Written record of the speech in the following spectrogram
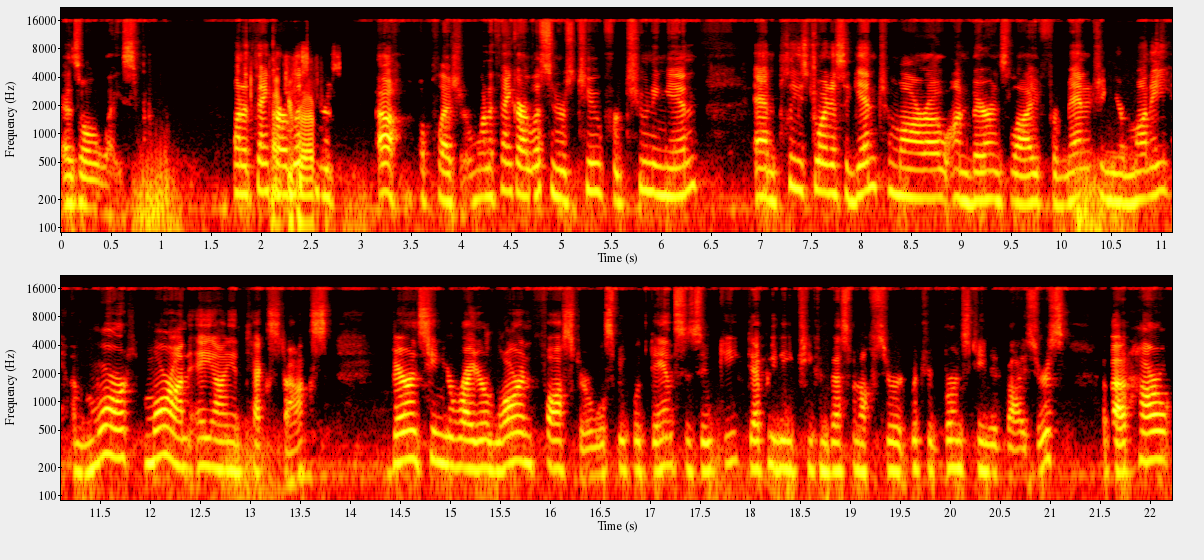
as always. I want to thank, Thank our you for listeners. Oh, a pleasure. I want to thank our listeners too for tuning in. And please join us again tomorrow on Barron's Live for managing your money and more more on AI and tech stocks. Barron senior writer Lauren Foster will speak with Dan Suzuki, Deputy Chief Investment Officer at Richard Bernstein Advisors, about how,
